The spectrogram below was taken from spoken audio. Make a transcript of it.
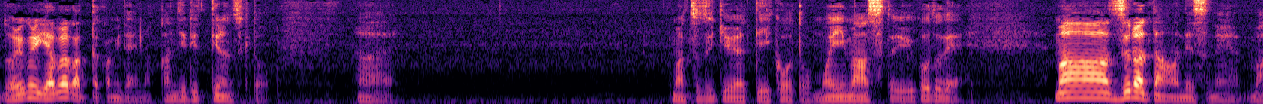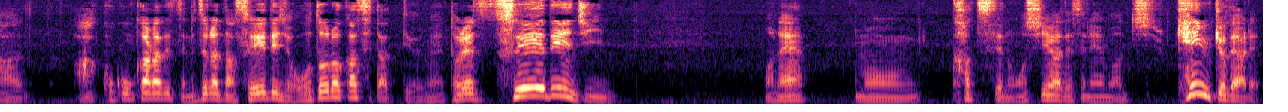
どれぐらいやばかったかみたいな感じで言ってるんですけど、はい。まあ、続きをやっていこうと思います。ということで、まあ、ズラタンはですね、まあ、あ、ここからですね、ズラタンスウェーデン人を驚かせたっていうね、とりあえずスウェーデン人をね、もう、かつての教えはですね、まあ、謙虚であれ。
